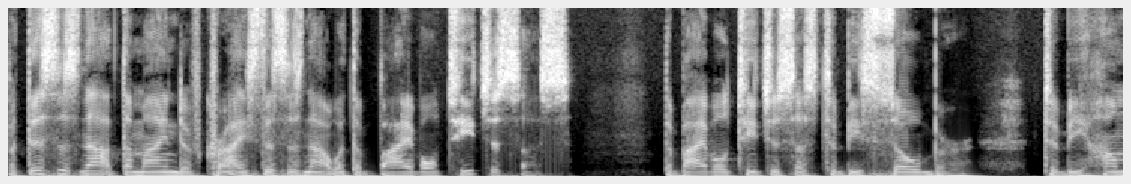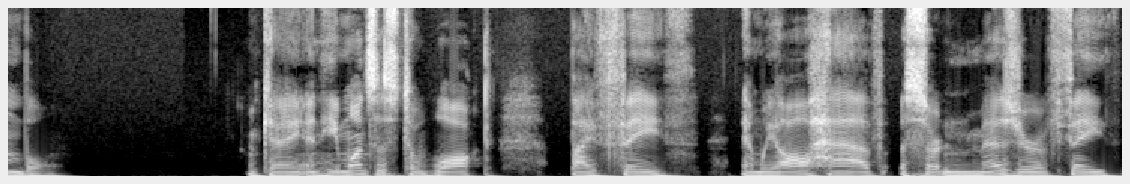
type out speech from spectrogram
But this is not the mind of Christ. This is not what the Bible teaches us. The Bible teaches us to be sober, to be humble. Okay. And he wants us to walk by faith. And we all have a certain measure of faith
